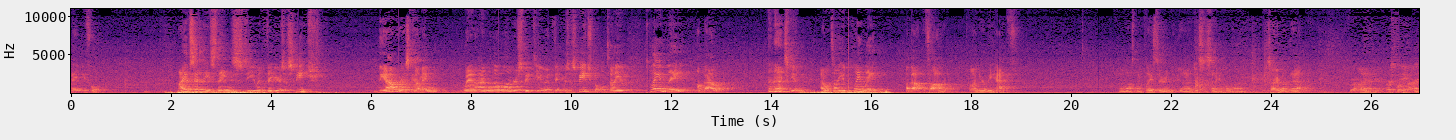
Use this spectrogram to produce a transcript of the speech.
may be full. I have said these things to you in figures of speech. The hour is coming when I will no longer speak to you in figures of speech, but will tell you plainly about, excuse me, I will tell you plainly about the Father on your behalf. I lost my place there in uh, just a second. Hold on. Sorry about that. Where am I at here? Verse 25?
